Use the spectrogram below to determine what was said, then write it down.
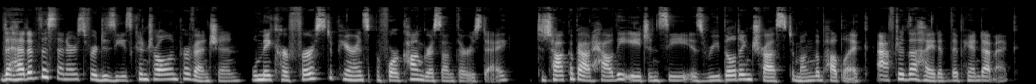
The head of the Centers for Disease Control and Prevention will make her first appearance before Congress on Thursday to talk about how the agency is rebuilding trust among the public after the height of the pandemic.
